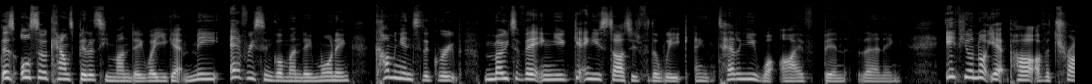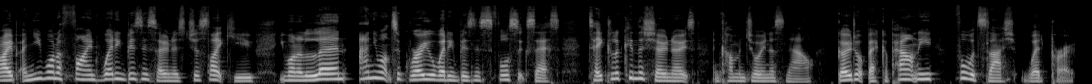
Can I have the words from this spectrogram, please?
There's also Accountability Monday, where you get me every single Monday morning coming into the group, motivating you, getting you started for the week, and telling you what I've been learning. If you're not yet part of a tribe and you want to find wedding business owners just like you, you want to learn and you want to grow your wedding business for success, take a look in the show notes and come and join us now. go.beccapountney forward slash wedpro.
